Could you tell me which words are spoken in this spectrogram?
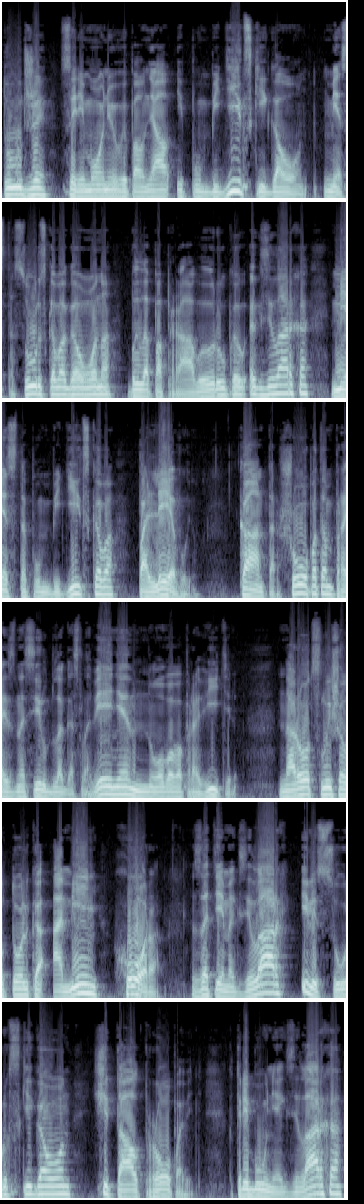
Тут же церемонию выполнял и пумбедитский гаон. Место сурского гаона было по правую руку экзиларха, место пумбедитского по левую. Кантор шепотом произносил благословение нового правителя. Народ слышал только «Аминь» хора. Затем экзиларх или сургский гаон читал проповедь. К трибуне экзиларха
